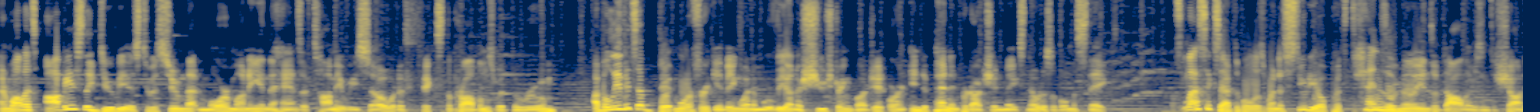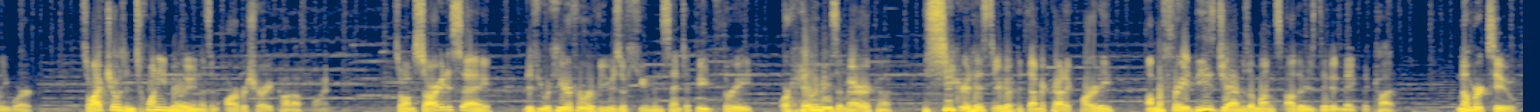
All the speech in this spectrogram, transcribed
And while it's obviously dubious to assume that more money in the hands of Tommy Wiseau would have fixed the problems with The Room, I believe it's a bit more forgiving when a movie on a shoestring budget or an independent production makes noticeable mistakes. What's less acceptable is when a studio puts tens of millions of dollars into shoddy work. So I've chosen 20 million as an arbitrary cutoff point. So I'm sorry to say, but if you were here for reviews of Human Centipede 3 or Hillary's America, the secret history of the Democratic Party, I'm afraid these gems, amongst others, didn't make the cut. Number two,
